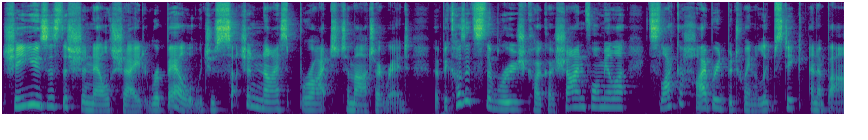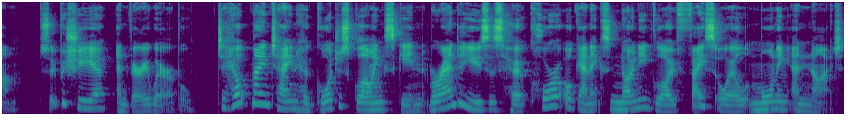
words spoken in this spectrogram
She uses the Chanel shade Rebel, which is such a nice bright tomato red, but because it's the Rouge Coco Shine formula, it's like a hybrid between a lipstick and a balm. Super sheer and very wearable. To help maintain her gorgeous glowing skin, Miranda uses her Kora Organics Noni Glow Face Oil morning and night.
